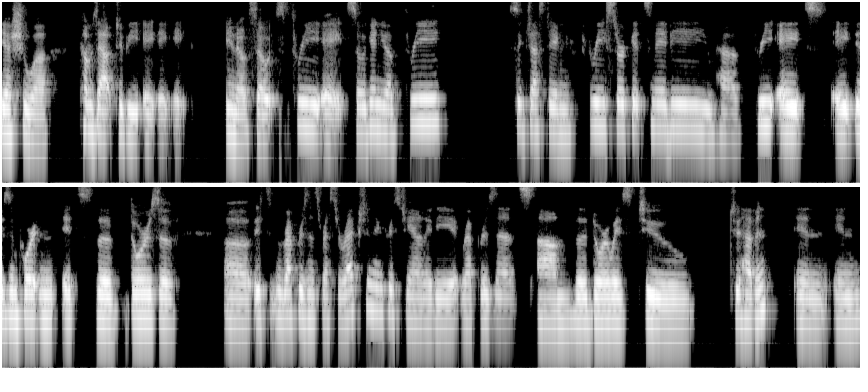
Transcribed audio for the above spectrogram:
Yeshua, comes out to be 888. You know, so it's three eight. So again, you have three suggesting three circuits, maybe. You have three eights. Eight is important. It's the doors of uh, it represents resurrection in Christianity. It represents um, the doorways to to heaven in in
